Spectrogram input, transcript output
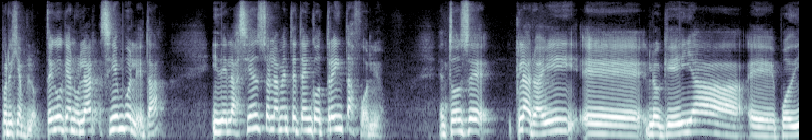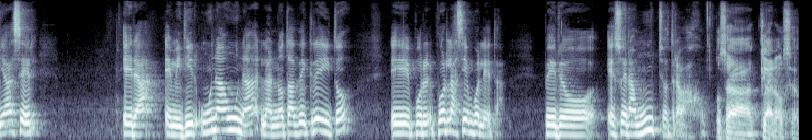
por ejemplo, tengo que anular 100 boletas y de las 100 solamente tengo 30 folios. Entonces, claro, ahí eh, lo que ella eh, podía hacer era emitir una a una las notas de crédito eh, por, las 100 boletas. Pero eso era mucho trabajo. O sea, claro, o sea,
